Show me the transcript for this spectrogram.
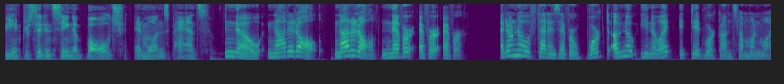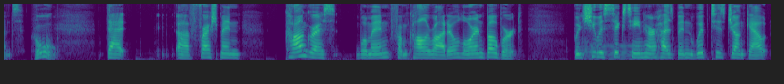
be interested in seeing a bulge in one's pants? No, not at all. Not at all. Never, ever, ever. I don't know if that has ever worked. Oh, no, you know what? It did work on someone once. Who? That uh, freshman congresswoman from Colorado, Lauren Boebert, when she was 16, her husband whipped his junk out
